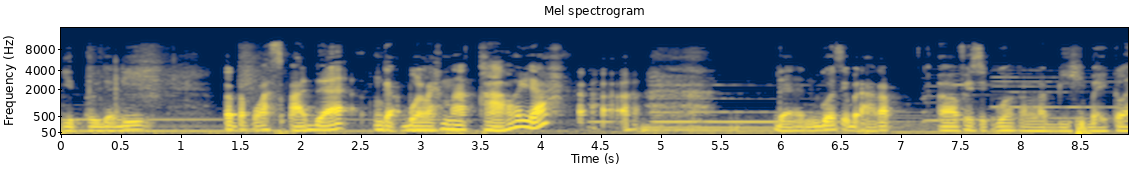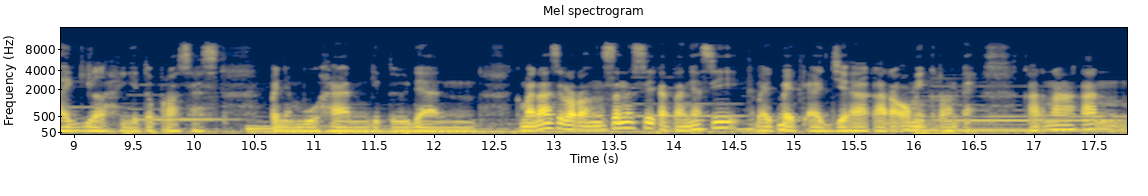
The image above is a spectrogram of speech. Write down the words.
gitu. Jadi tetap waspada nggak boleh nakal ya dan gue sih berharap uh, fisik gue akan lebih baik lagi lah gitu proses penyembuhan gitu. Dan ke mana hasil ronsen sih katanya sih baik-baik aja karena omikron eh karena kan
